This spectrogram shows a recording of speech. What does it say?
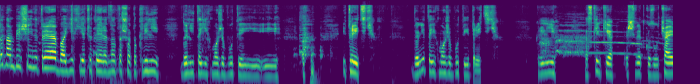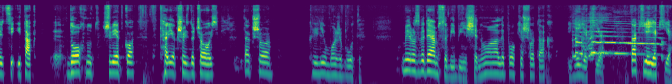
То нам більше і не треба, їх є чотири, ну то що, то крилі. До літа їх може бути і, і, і 30. До літа їх може бути і 30. Крилі наскільки швидко злучаються і так е, дохнуть швидко, та як щось до чогось. Так що крилів може бути. Ми розведемо собі більше, ну але поки що так є, як є. Так є, як є.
